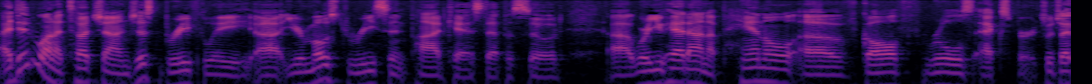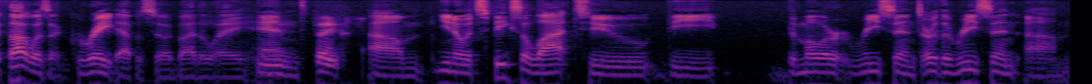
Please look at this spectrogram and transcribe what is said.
I did want to touch on just briefly uh, your most recent podcast episode, uh, where you had on a panel of golf rules experts, which I thought was a great episode, by the way. Mm, and thanks. Um, you know, it speaks a lot to the the more recent or the recent um,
